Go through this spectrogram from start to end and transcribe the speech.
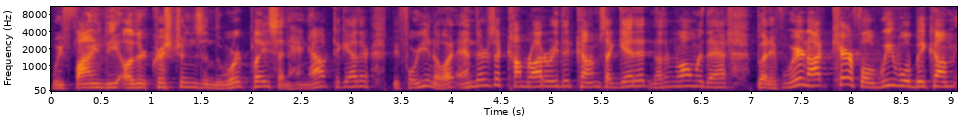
we find the other Christians in the workplace and hang out together before you know it. And there's a camaraderie that comes. I get it. Nothing wrong with that. But if we're not careful, we will become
